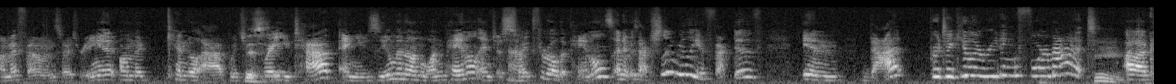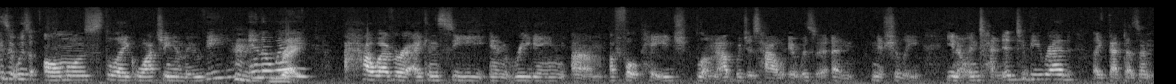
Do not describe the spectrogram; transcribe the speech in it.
on my phone, so I was reading it on the Kindle app, which This is where is- you tap and you zoom in on one panel and just Ah. swipe through all the panels, and it was actually really effective in that particular reading format Hmm. because it was almost like watching a movie Hmm. in a way. Right. However, I can see in reading um, a full page blown up, which is how it was initially, you know, intended to be read. Like that doesn't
